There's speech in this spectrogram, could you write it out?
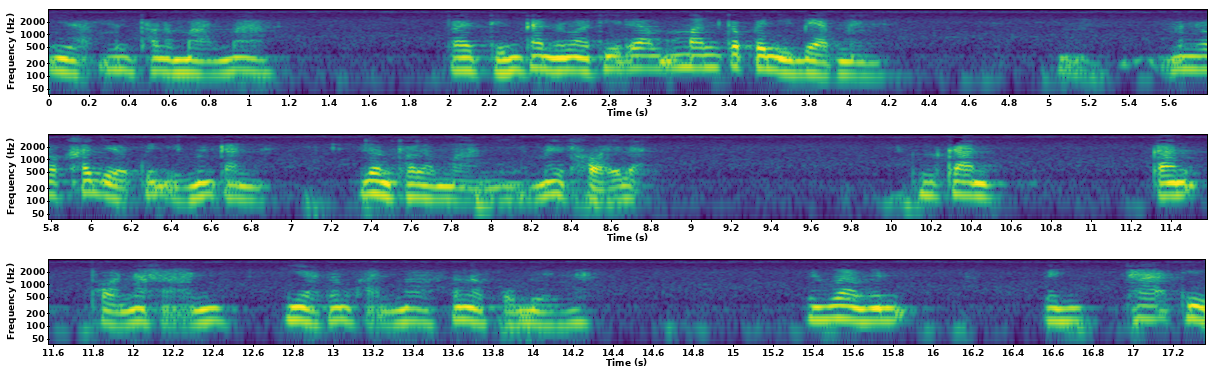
เนี่ยมันทรมานมาก ไปถึงขั้นสมาธิแล้ว มันก็เป็นอีกแบบหนึ่งมันก็ขยับขึ้นอีกเหมือนกัน เรื่องทรมานนี่ไม่ถอยแหละ คือการการผ่อนอาหาร เนี่ยสำคัญมากสำหรับผมเองนะเรื่องว่ามันเป็นพระที่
